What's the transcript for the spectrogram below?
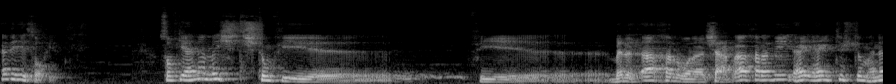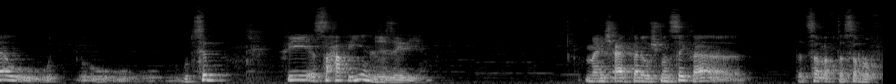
هذه صوفيا. صوفيا هنا مش تشتم في في بلد آخر ولا شعب آخر هذه هي تشتم هنا وتسب في الصحفيين الجزائريين. مانيش عارف أنا وش من صفة تتصرف تصرف.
